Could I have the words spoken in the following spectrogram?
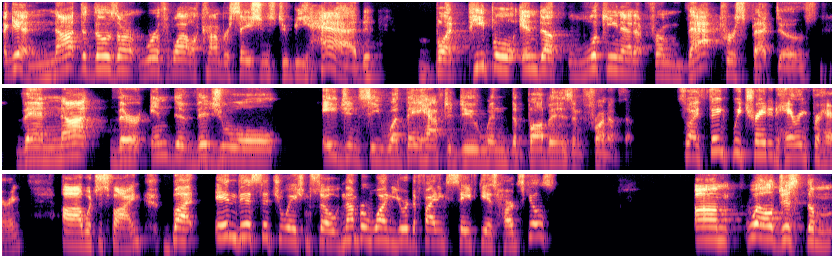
again, not that those aren't worthwhile conversations to be had, but people end up looking at it from that perspective than not their individual agency, what they have to do when the Bubba is in front of them. So I think we traded herring for herring, uh, which is fine. But in this situation, so number one, you're defining safety as hard skills. Um, well, just the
